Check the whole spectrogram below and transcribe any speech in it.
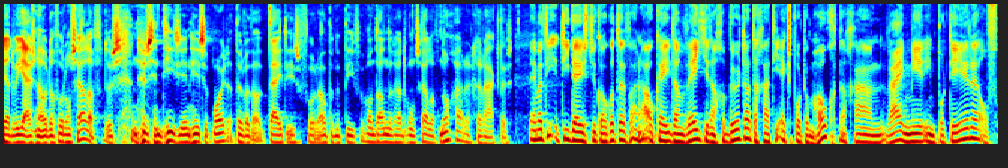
hadden we juist nodig voor onszelf. Dus, dus in die zin is het mooi dat er wat tijd is voor alternatieven. Want anders hadden we onszelf nog harder geraakt. Dus Nee, maar het, idee is natuurlijk ook altijd van, nou, oké, dan weet je, dan gebeurt dat, dan gaat die export omhoog, dan gaan wij meer importeren, of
